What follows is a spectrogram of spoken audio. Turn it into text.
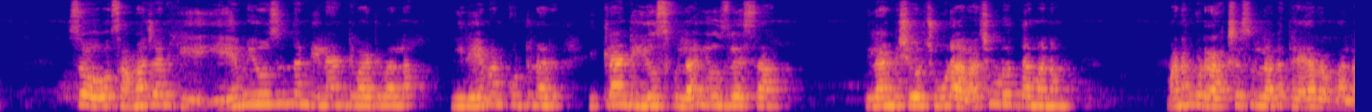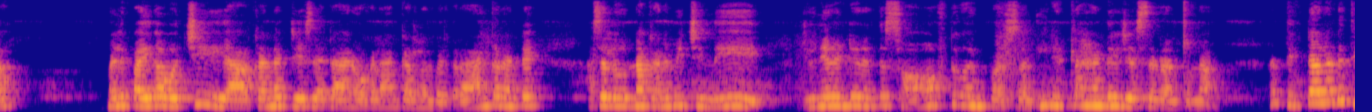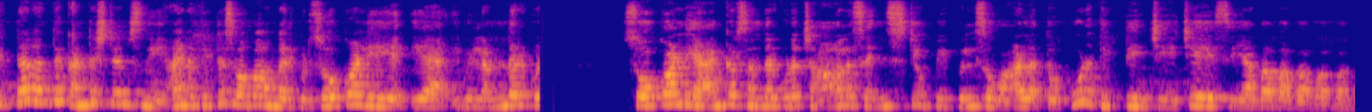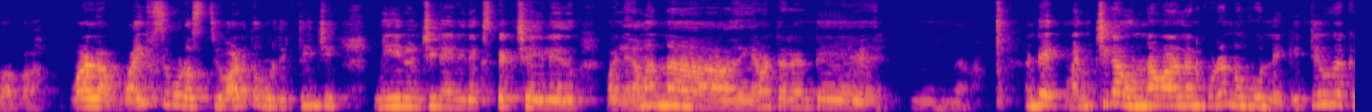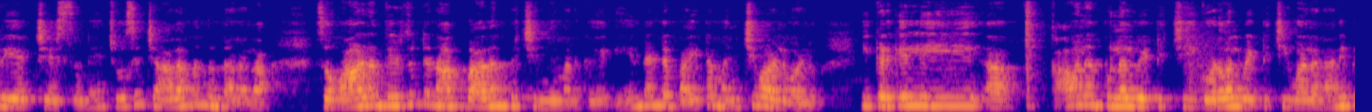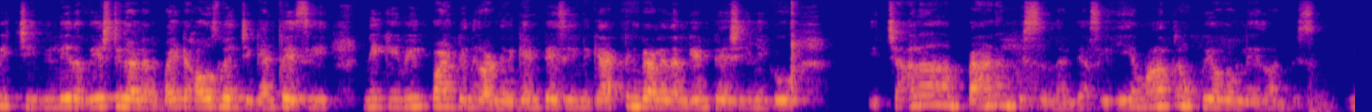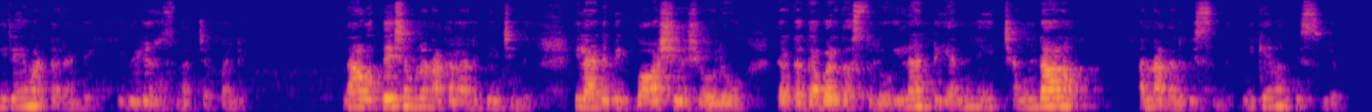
సో సమాజానికి ఏం యూజ్ ఉందండి ఇలాంటి వాటి వల్ల? మీరేమనుకుంటున్నారు? ఇట్లాంటి యూస్ఫుల్లా యూజ్లెస్సా ఇలాంటి షోలు చూడాలా? చూడొద్దా మనం? మనం కూడా రాక్షసుల్లాగా తయారవ్వాలా? మళ్ళీ పైగా వచ్చి ఆ కండక్ట్ చేసేట ఆయన ఒక యాంకర్లను పెడతారు. యాంకర్ అంటే అసలు నాకు అనిపించింది జూనియర్ ఎన్టీఆర్ ఎంత సాఫ్ట్ గోయింగ్ పర్సన్ ఈయన ఎట్లా హ్యాండిల్ చేస్తాడు అనుకున్నా. తిట్టాలంటే తిట్టాలంతే కంటెస్టెంట్స్ని ఆయన తిట్టే స్వభావం కాదు. ఇప్పుడు సోకాల్డ్ వీళ్ళందరూ కూడా సో కాల్డ్ యాంకర్స్ అందరు కూడా చాలా సెన్సిటివ్ పీపుల్ సో వాళ్ళతో కూడా తిట్టించి చేసి అబాబాబాబాబాబా వాళ్ళ వైఫ్స్ కూడా వచ్చి వాళ్ళతో కూడా తిట్టించి మీ నుంచి నేను ఇది ఎక్స్పెక్ట్ చేయలేదు. వాళ్ళు ఏమన్నా ఏమంటారంటే అంటే మంచిగా ఉన్న వాళ్ళని కూడా నువ్వు నెగిటివ్గా క్రియేట్ చేస్తూ నేను చూసి చాలామంది ఉన్నారు అలా. సో వాళ్ళని తిడుతుంటే నాకు బాధ అనిపించింది. మనకి ఏంటంటే బయట మంచి వాళ్ళు వాళ్ళు. ఇక్కడికి వెళ్ళి కావాలని పుల్లలు పెట్టించి గొడవలు పెట్టించి వాళ్ళని అనిపించి వీళ్ళు వేస్ట్ వాళ్ళని బయట హౌస్లో నుంచి గెంటేసి నీకు ఈ వీక్ పాయింట్ ఉంది కాబట్టి నేను గెంటేసి నీకు యాక్టింగ్ రాలేదని గెంటేసి నీకు ఇది చాలా బ్యాడ్ అనిపిస్తుందండి. అసలు ఏ మాత్రం ఉపయోగం లేదు అనిపిస్తుంది. మీరేమంటారండి? ఈ వీడియో చూసి నాకు చెప్పండి. నా ఉద్దేశంలో నాకు అలా అనిపించింది. ఇలాంటి బిగ్ బాష్ షోలు తర్వాత గబర్దస్తులు ఇలాంటివన్నీ చండాలం అని నాకు అనిపిస్తుంది. మీకేమనిపిస్తుంది చెప్పండి?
